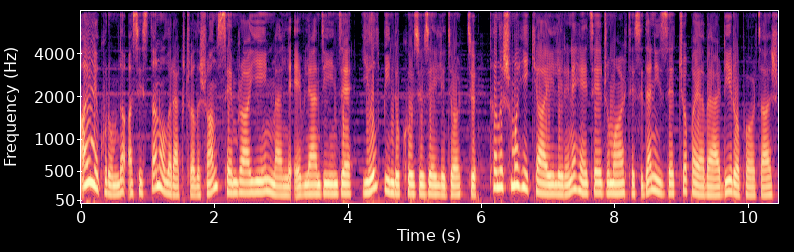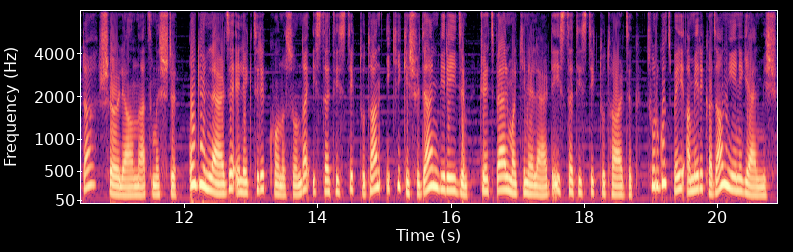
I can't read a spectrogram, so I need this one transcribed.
aynı kurumda asistan olarak çalışan Semra Yeğinmen'le evlendiğinde yıl 1954'tü. Tanışma hikayelerini HT Cumartesi'den İzzet Çapa'ya verdiği röportajda şöyle anlatmıştı. O günlerde elektrik konusunda istatistik tutan iki kişiden biriydim. Cetvel makinelerde istatistik tutardık. Turgut Bey Amerika'dan yeni gelmiş.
